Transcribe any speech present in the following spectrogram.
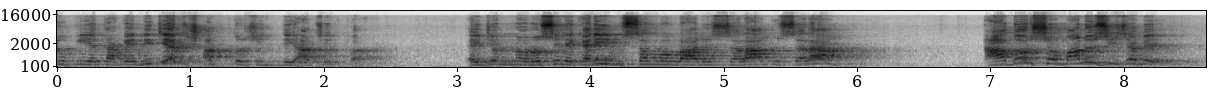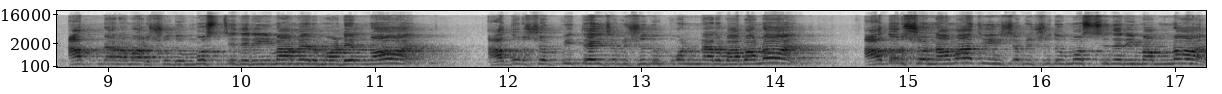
লুকিয়ে থাকে নিজের স্বার্থ সিদ্ধি হাসিল করা। এই জন্য রসুল করিম সাল্লাহ আলি সালাতাম আদর্শ মানুষ হিসেবে আপনার আমার শুধু মসজিদের ইমামের মডেল নয়, আদর্শ পিতা হিসেবে শুধু কন্যার বাবা নয় আদর্শ নামাজি হিসেবে শুধু মসজিদের ইমাম নয়,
